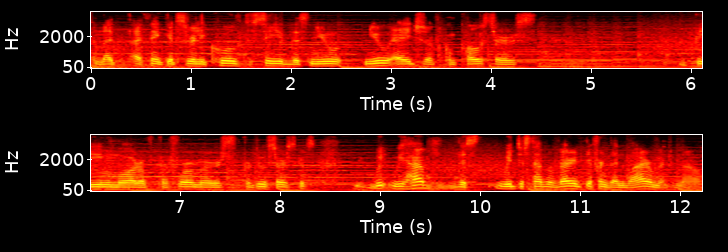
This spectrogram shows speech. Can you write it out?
and I, I think it's really cool to see this new new age of composers being more of performers producers because we, we have this we just have a very different environment now.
